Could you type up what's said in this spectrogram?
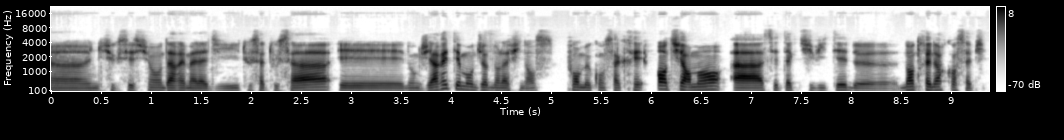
euh, une succession d'arrêts maladie, tout ça, tout ça. Et donc j'ai arrêté mon job dans la finance pour me consacrer entièrement à cette activité de, d'entraîneur course à pied.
